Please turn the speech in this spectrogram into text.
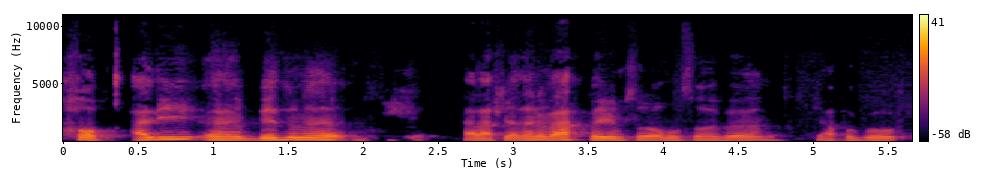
خب علی بدون تلف کردن وقت بریم سراغ مصاحبه. گپ و گفت.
